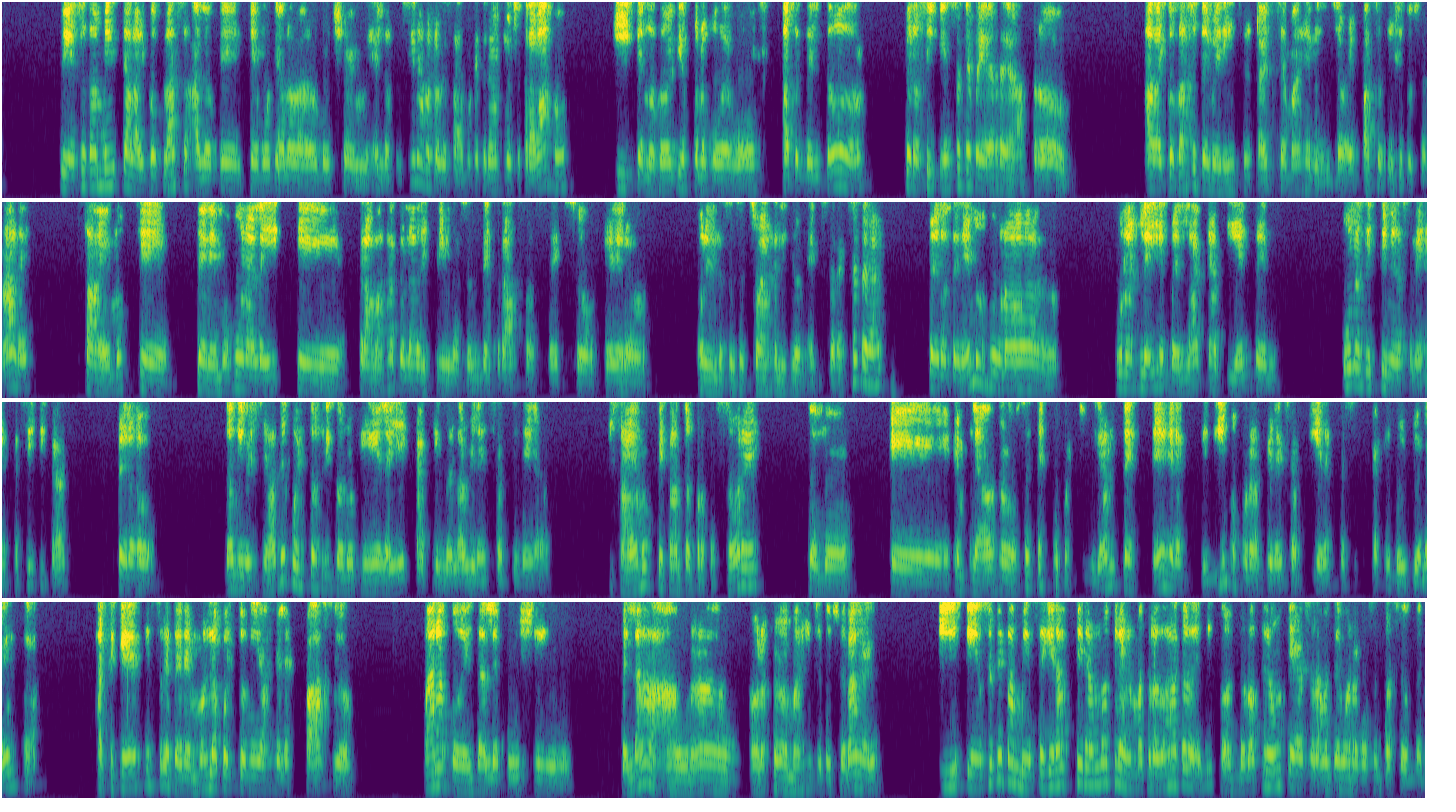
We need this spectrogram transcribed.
Pienso también que a largo plazo, a lo que, hemos dialogado mucho en, la oficina, pero que sabemos que tenemos mucho trabajo y que no todo el tiempo lo podemos atender todo, pero sí pienso que PR Afro a largo plazo debería insertarse más en los espacios institucionales. Sabemos que tenemos una ley que trabaja con la discriminación de raza, sexo, género, orientación sexual, religión, etcétera, etcétera, pero tenemos una, unas leyes, ¿verdad?, que atienden unas discriminaciones específicas, pero la Universidad de Puerto Rico no tiene leyes que atiendan la violencia antinegra. Y sabemos que tanto profesores como eh, empleados no docentes como estudiantes negras vivimos una violencia bien específica que es muy violenta. Así que eso que tenemos la oportunidad y el espacio para poder darle pushing ¿verdad? A, una, a una forma más institucional. Y pienso que también seguir aspirando a crear métodos académicos. No nos tenemos que quedar solamente en una concentración de.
